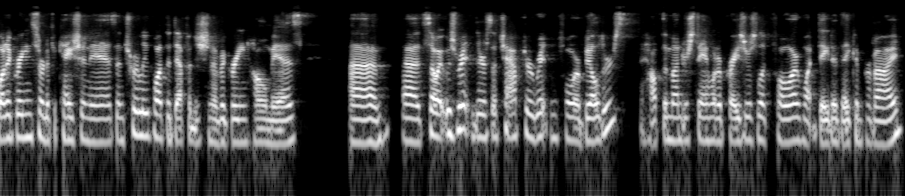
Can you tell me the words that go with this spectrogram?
what a green certification is, and truly what the definition of a green home is. Um, uh, so it was written, there's a chapter written for builders to help them understand what appraisers look for, what data they can provide.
